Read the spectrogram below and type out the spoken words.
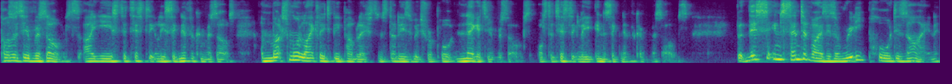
positive results, i.e. statistically significant results, are much more likely to be published than studies which report negative results or statistically insignificant results. But this incentivizes a really poor design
